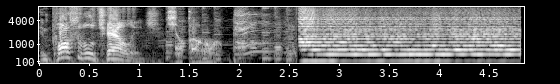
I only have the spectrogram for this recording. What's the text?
Impossible challenge.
